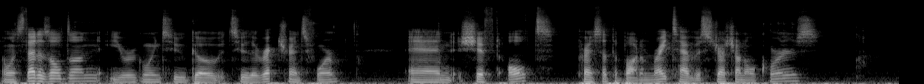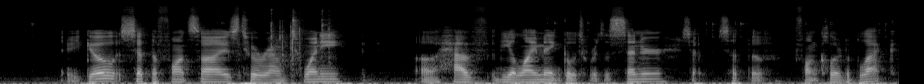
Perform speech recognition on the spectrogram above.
And once that is all done, you're going to go to the rect transform and shift alt, press at the bottom right to have it stretch on all corners. There you go. Set the font size to around 20. Uh, have the alignment go towards the center. Set, set the font color to black.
